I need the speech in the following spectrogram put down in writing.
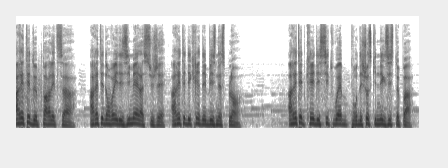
Arrêtez de parler de ça. Arrêtez d'envoyer des emails à ce sujet. Arrêtez d'écrire des business plans. Arrêtez de créer des sites web pour des choses qui n'existent pas.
